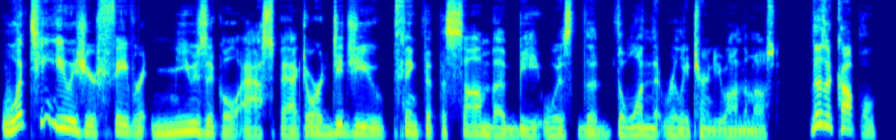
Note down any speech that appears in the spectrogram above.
What to you is your favorite musical aspect, or did you think that the samba beat was the the one that really turned you on the most? There's a couple.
